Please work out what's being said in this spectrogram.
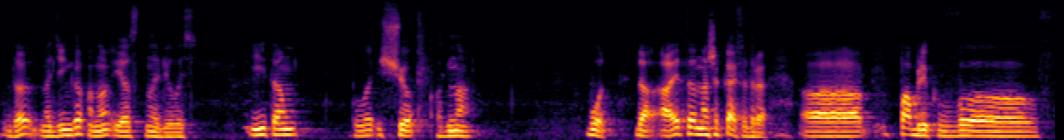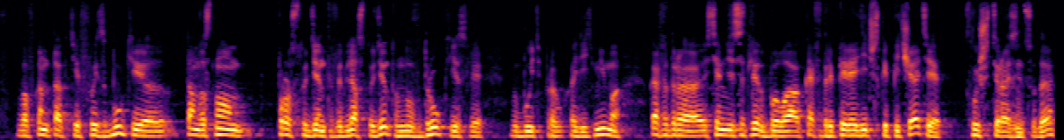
да, на деньгах оно и остановилось. И там была еще одна. Вот, да, а это наша кафедра. Э, паблик в, во ВКонтакте, в Фейсбуке, там в основном про студентов и для студентов, но вдруг, если вы будете проходить мимо, кафедра 70 лет была кафедра периодической печати, слышите разницу, да,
